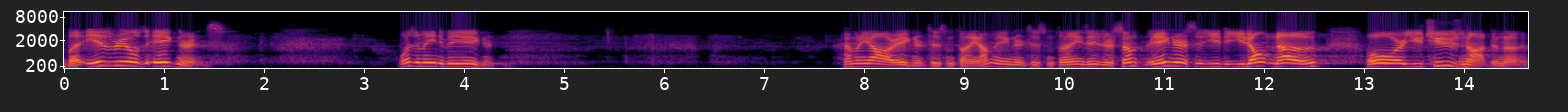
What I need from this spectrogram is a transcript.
but Israel's ignorance. What does it mean to be ignorant? How many of y'all are ignorant to some things? I'm ignorant to some things. There's some ignorance that you, you don't know or you choose not to know.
